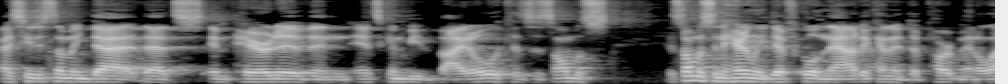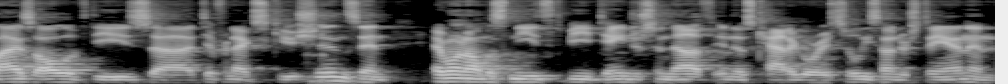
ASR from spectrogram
I see it as something that that's imperative and it's going to be vital because it's almost it's almost inherently difficult now to kind of departmentalize all of these uh, different executions and everyone almost needs to be dangerous enough in those categories to at least understand and,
